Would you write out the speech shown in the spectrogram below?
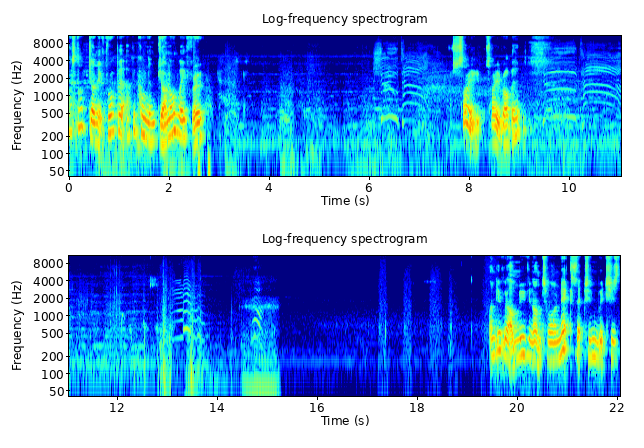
Oh, it's not John, it's Robert. I've been calling him John all the way through. Sorry, sorry, Robert. And here we are moving on to our next section, which is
